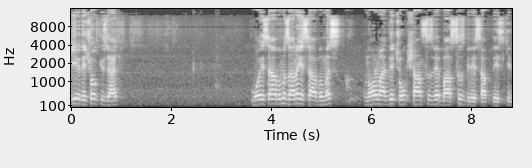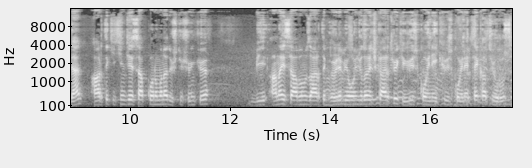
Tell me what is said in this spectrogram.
Girdi çok güzel. Bu hesabımız ana hesabımız. Normalde çok şanssız ve bassız bir hesaptı eskiden. Artık ikinci hesap konumuna düştü çünkü bir ana hesabımız artık öyle bir oyuncuları çıkartıyor ki 100 coin'e 200 coin'e tek atıyoruz.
